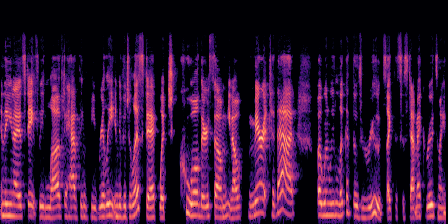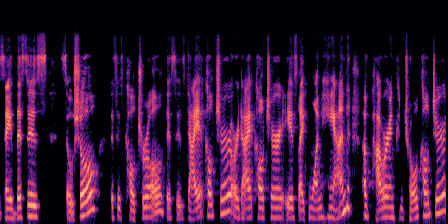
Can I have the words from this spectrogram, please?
in the United States, we love to have things be really individualistic, which cool. There's some, you know, merit to that. But when we look at those roots, like the systemic roots, when you say this is social, this is cultural, this is diet culture, or diet culture is like one hand of power and control culture,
